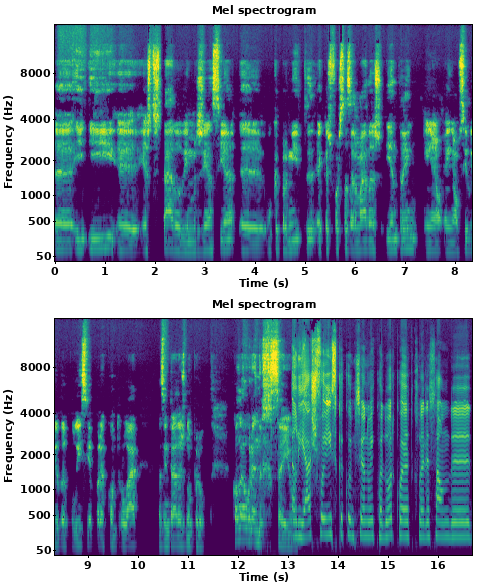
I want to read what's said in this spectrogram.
Uh, e, e uh, este estado de emergência uh, o que permite é que as Forças Armadas entrem em, em, auxílio da polícia para controlar as entradas no Peru. Qual é o grande receio? Aliás, foi isso que aconteceu no Equador com a declaração de,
